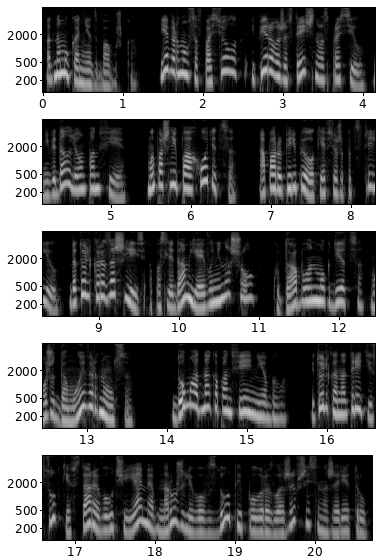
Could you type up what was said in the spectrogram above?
«Одному конец, бабушка». Я вернулся в поселок и первого же встречного спросил, не видал ли он Панфея. Мы пошли поохотиться, а пару перепелок я все же подстрелил. Да только разошлись, а по следам я его не нашел. Куда бы он мог деться? Может, домой вернулся? Дома, однако, Панфея не было. И только на третьи сутки в старой волчьей яме обнаружили его вздутый, полуразложившийся на жаре труп.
